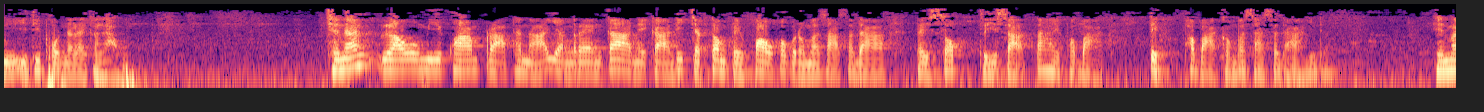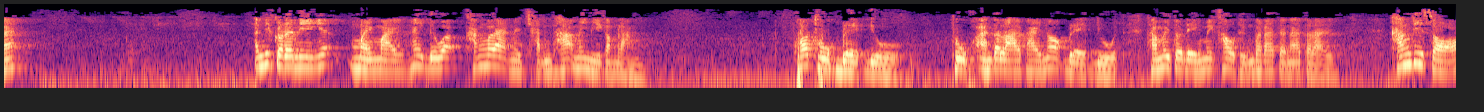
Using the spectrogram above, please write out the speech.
มีอิทธิพลอะไรกับเรา ฉะนั้นเรามีความปรารถนาอย่างแรงกล้าในการที่จะต้องไปเฝ้าพระบรมศาสดา ไปซบศีรษะใต้พระบาท ติดพระบาทของพระศาสดาให้ได้เห็นไหมอันนี้กรณีเนี้ยใหม่ ๆ ให้ดูว่าครั้งแรกในฉันทะไม่มีกำลัง เพราะถูกเบรกอยู่ ถูกอันตรายภายนอกเบรกอยู่ทำให้ตัวเองไม่เข้าถึงพระราตนตรัย ครั้งที่สอง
